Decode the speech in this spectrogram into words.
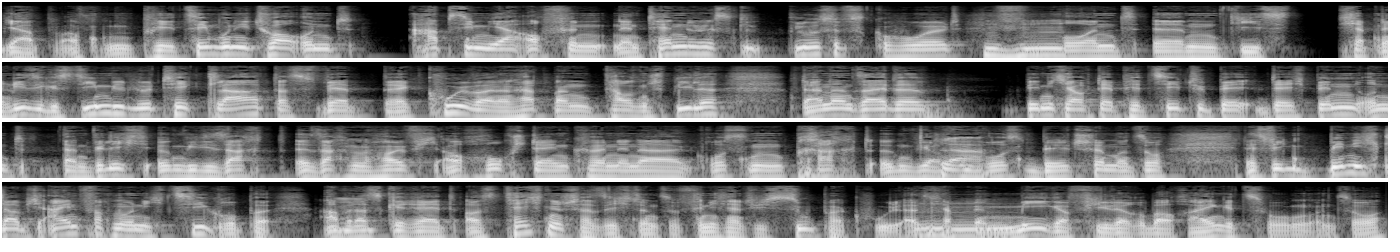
ja, auf dem PC-Monitor und hab sie mir auch für Nintendo Exclusives geholt Mhm. und ähm, die ich habe eine riesige Steam-Bibliothek, klar, das wäre direkt cool, weil dann hat man tausend Spiele. Auf der anderen Seite bin ich auch der PC-Typ, der ich bin und dann will ich irgendwie die Sach äh, Sachen häufig auch hochstellen können in einer großen Pracht irgendwie auf Klar. einem großen Bildschirm und so. Deswegen bin ich, glaube ich, einfach nur nicht Zielgruppe. Aber das Gerät aus technischer Sicht und so finde ich natürlich super cool. Also ich habe mir mega viel darüber auch reingezogen und so.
